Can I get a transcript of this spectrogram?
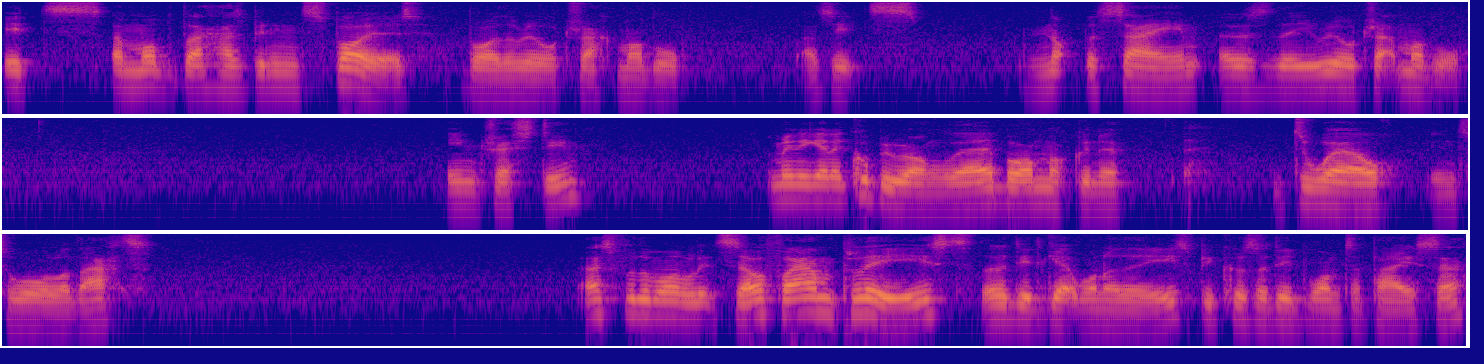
it's a model that has been inspired by the Realtrack model, as it's not the same as the Realtrack model. Interesting. I mean, again, I could be wrong there, but I'm not going to dwell into all of that. As for the model itself, I am pleased that I did get one of these because I did want a pacer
